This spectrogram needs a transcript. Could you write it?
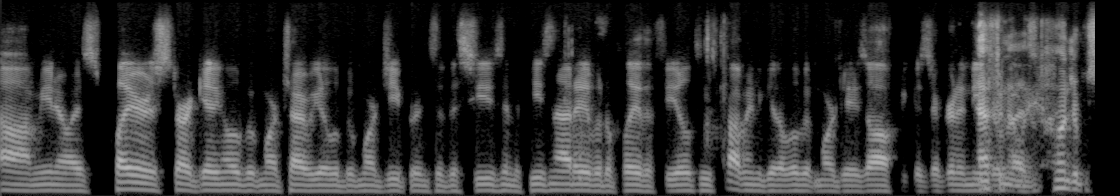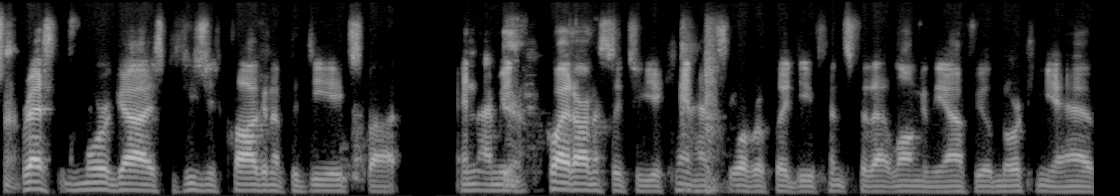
Um, you know, as players start getting a little bit more tired, we get a little bit more deeper into the season. If he's not able to play the field, he's probably going to get a little bit more days off because they're going to need definitely hundred percent rest more guys because he's just clogging up the DH spot. And I mean, yeah. quite honestly, too, you can't have Schwarber play defense for that long in the outfield, nor can you have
